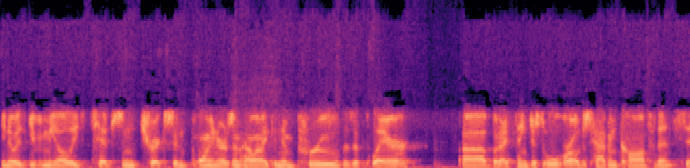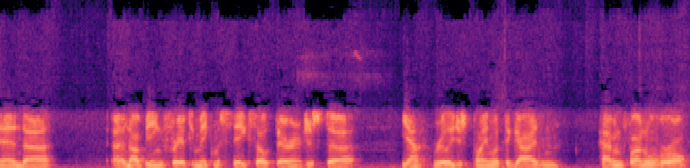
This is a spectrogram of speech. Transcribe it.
you know, he's given me all these tips and tricks and pointers on how I can improve as a player. Uh, but I think just overall, just having confidence and uh, uh, not being afraid to make mistakes out there, and just uh, yeah, really just playing with the guys and having fun overall.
